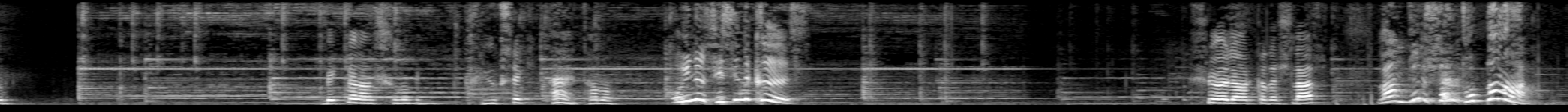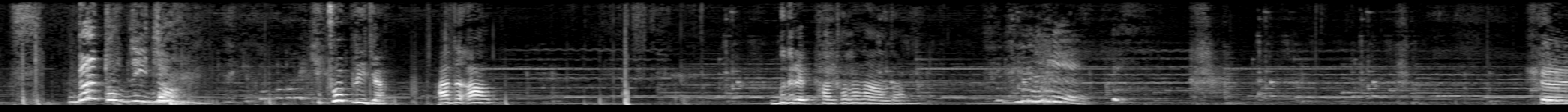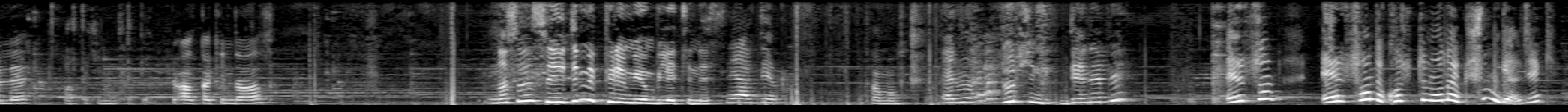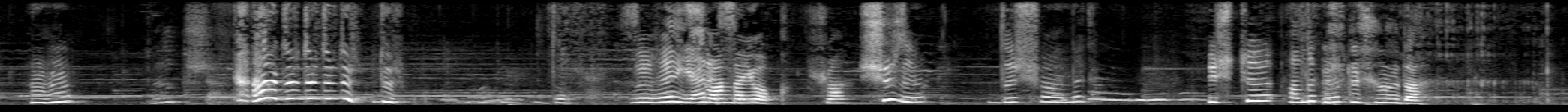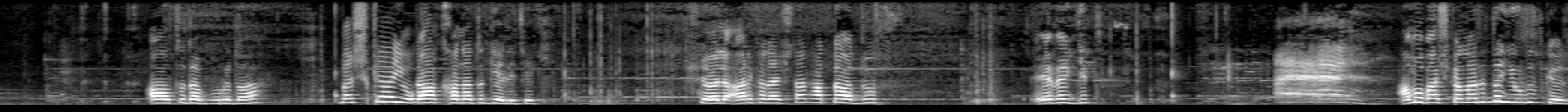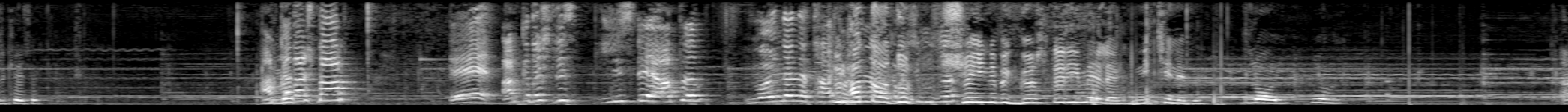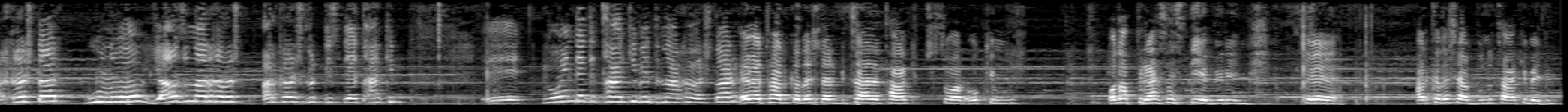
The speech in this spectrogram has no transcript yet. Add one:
Dur. Bekle lan şunu bir yüksek. He tamam. Oyunun sesini kız. Şöyle arkadaşlar. Lan dur sen toplama. Ben toplayacağım. Toplayacağım. Hadi al. Bu direkt pantolonu aldı ama. Şöyle. Alttakini tıkla. Şu alttakini de al. Nasıl sevdin mi premium biletini? Sevdim. Tamam. Elma. Dur şimdi dene bir. En son en son da kostüm olarak şu mu gelecek? Hı hı. Ha dur dur dur dur. Dur. Dur. Zırhın yarısı. Şu anda yok. Şu an Şu zırh. Dur şu anda. Üstü aldık mı? Üstü şurada. Altı da burada. Başka yok. Daha kanadı gelecek. Şöyle arkadaşlar hatta dur. Eve git. Ama başkalarında yıldız gözükecek. Arkadaşlar arkadaş lis- listeye atın. Oyundan da takip Dur edin hatta dur. arkadaşımızı. Şeyini bir göstereyim hele. Nickini bir. Lol. Yok. Arkadaşlar bunu yazın arkadaş arkadaşlık listeye takip eee oyunda da takip edin arkadaşlar. Evet arkadaşlar bir tane takipçisi var. O kimmiş? O da prenses diye biriymiş. Ve arkadaşlar bunu takip edin.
